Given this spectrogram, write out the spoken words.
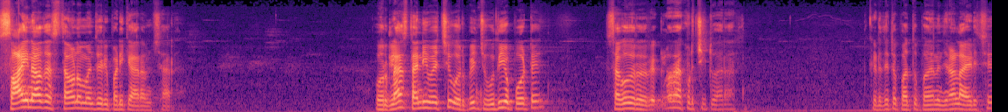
சாய்நாத ஸ்தவன மஞ்சரி படிக்க ஆரம்பித்தார் ஒரு கிளாஸ் தண்ணி வச்சு ஒரு பிஞ்சு உதிய போட்டு சகோதரர் ரெகுலராக குடிச்சிக்கிட்டு வர்றார் கிட்டத்தட்ட பத்து பதினஞ்சு நாள் ஆயிடுச்சு.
